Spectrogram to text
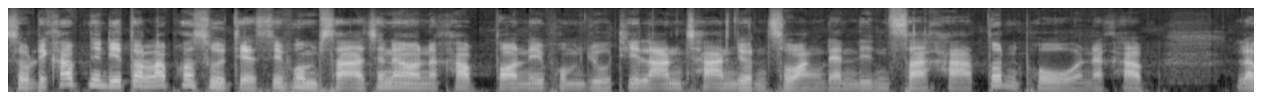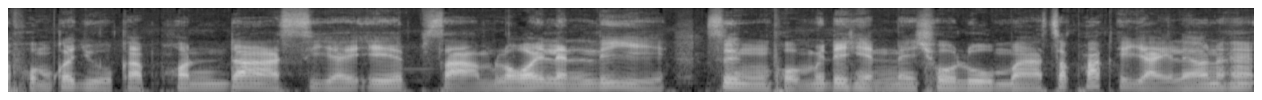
สวัสดีครับยินดีต้อนรับเข้าสู่เจ็ดสิพมสาชาแนลนะครับตอนนี้ผมอยู่ที่ร้านชาญยนต์สว่างแดนดินสาขาต้นโพนะครับและผมก็อยู่กับ Honda CIF 300 Rally ซึ่งผมไม่ได้เห็นในโชว์รูมมาสักพักใหญ่ๆแล้วนะฮะ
